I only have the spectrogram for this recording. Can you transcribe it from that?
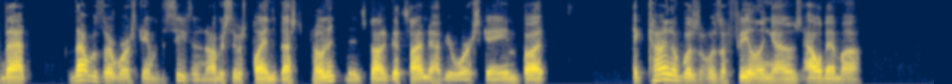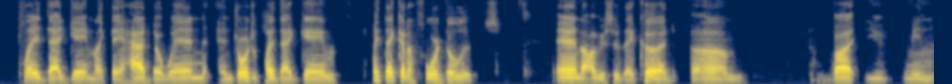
that that was their worst game of the season. And obviously, was playing the best opponent. And it's not a good time to have your worst game, but it kind of was was a feeling as Alabama played that game like they had to win, and Georgia played that game like they could afford to lose. And obviously, they could. Um, but you I mean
